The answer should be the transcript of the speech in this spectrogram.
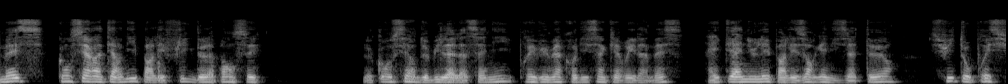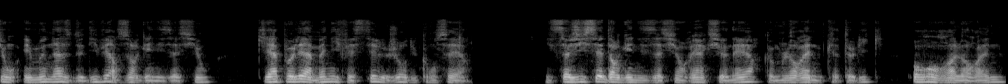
Metz, concert interdit par les flics de la pensée. Le concert de Bilal Hassani, prévu mercredi 5 avril à Metz, a été annulé par les organisateurs suite aux pressions et menaces de diverses organisations qui appelaient à manifester le jour du concert. Il s'agissait d'organisations réactionnaires comme Lorraine catholique, Aurora Lorraine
